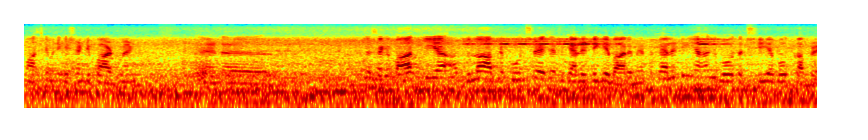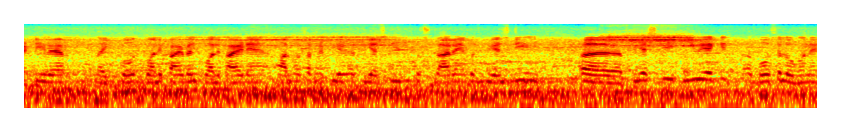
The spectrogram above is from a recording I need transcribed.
mass communication department and جیسا کہ بات کیا عبداللہ آپ نے پوچھ رہے تھے فیکلٹی کے بارے میں۔ فیکلٹی یہاں کی بہت اچھی ہے بہت کوپریٹیو ہے لائک بہت کوالیفائڈ ویل کوالیفائڈ ہیں۔ آلموسٹ اپنے پی ایچ ڈی کچھ کر رہے ہیں کچھ P H D P H D کی ہوئی ہے کہ بہت سے لوگوں نے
